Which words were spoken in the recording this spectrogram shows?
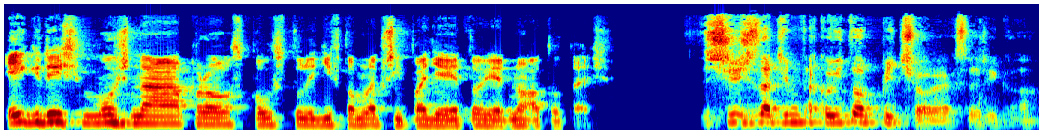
i když možná pro spoustu lidí v tomhle případě je to jedno a to tež. Slyšíš zatím takový to pičo, jak se říká.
